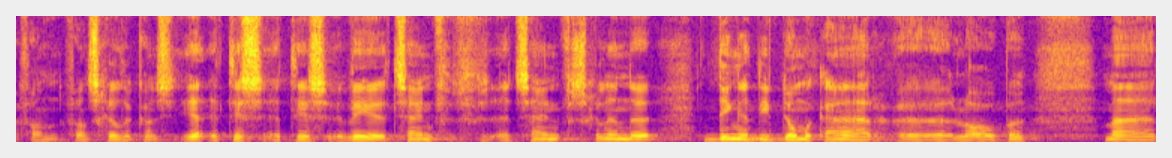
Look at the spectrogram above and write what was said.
van, van schilderkunst. Ja, het, is, het is weer, het zijn, het zijn verschillende dingen die door elkaar lopen, maar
